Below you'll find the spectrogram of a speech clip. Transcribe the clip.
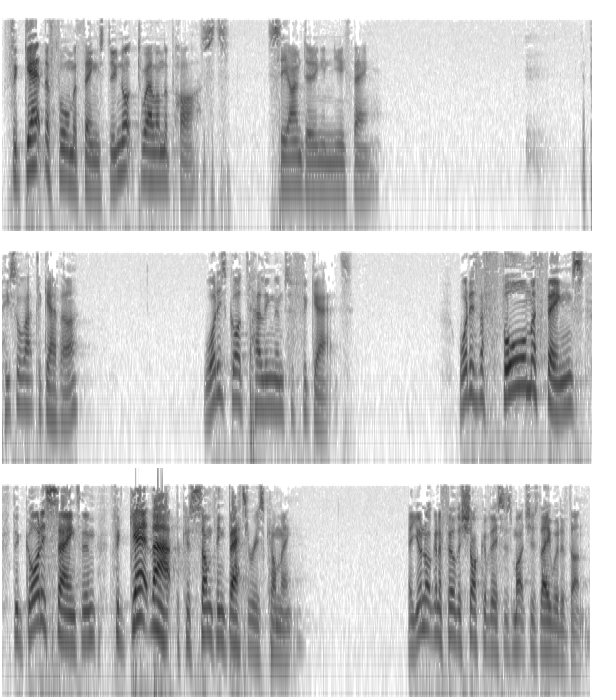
Forget the former things, do not dwell on the past. See, I'm doing a new thing. Now piece all that together. What is God telling them to forget? What is the former things that God is saying to them? Forget that because something better is coming. Now you're not going to feel the shock of this as much as they would have done.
